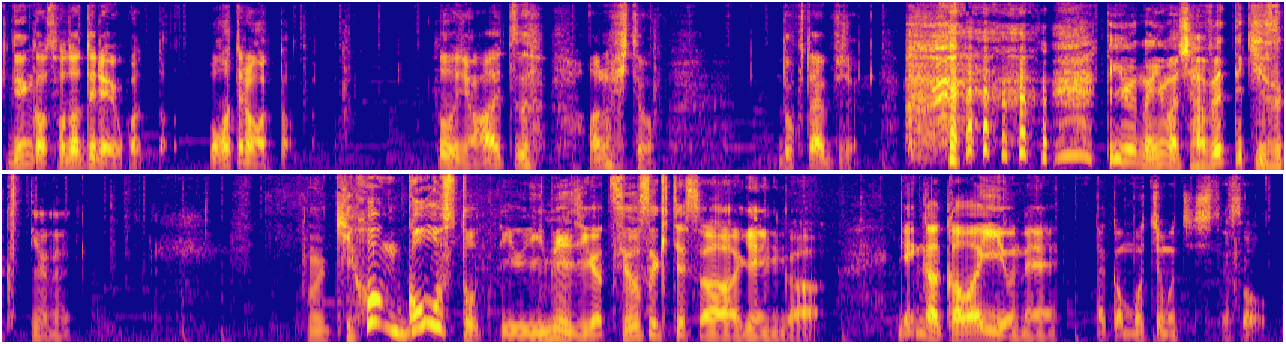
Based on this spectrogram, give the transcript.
玄関育てりゃよかった。分かってなかった。そうじゃん。あいつあの人毒タイプじゃん。っていうの今喋って気づくっていうね。基本ゴーストっていうイメージが強すぎてさゲンガゲンガ可愛いよね。なんかもちもちしてそう。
